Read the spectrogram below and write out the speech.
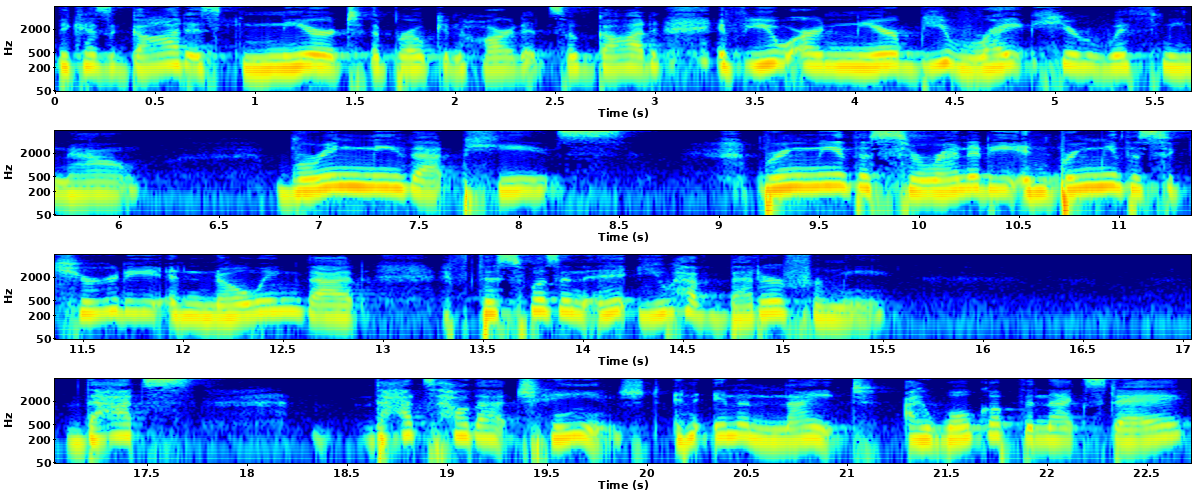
Because God is near to the brokenhearted. So, God, if you are near, be right here with me now. Bring me that peace. Bring me the serenity and bring me the security in knowing that if this wasn't it, you have better for me. That's that's how that changed. And in a night, I woke up the next day,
